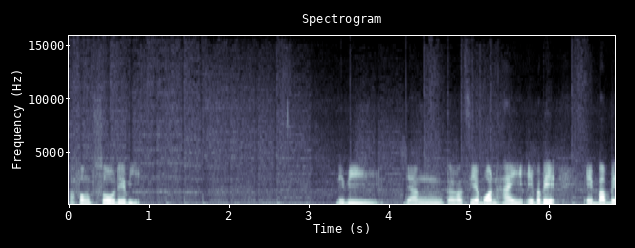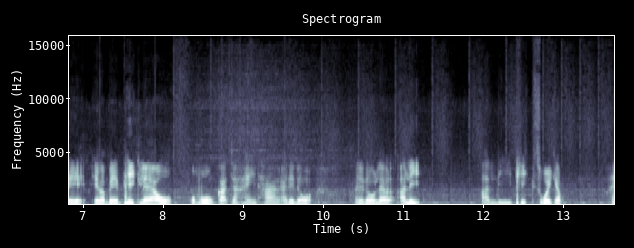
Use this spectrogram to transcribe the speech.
อฟองโซเดบีเดบี ยังแต่ก็เสียบอลให้เอ็มบัเบ้เอ็มบัเบ้เอ็มบัเบ้พลิกแล้ว โอ้โหกะจะให้ทางอาเดโนอาริโนแล้วอาลีอาลีพลิกสวยครับ ให้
